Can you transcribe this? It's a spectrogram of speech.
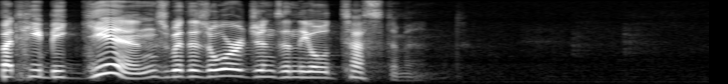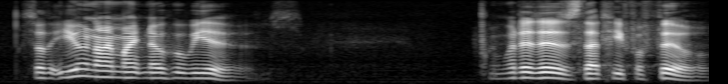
but he begins with his origins in the Old Testament so that you and I might know who he is and what it is that he fulfills.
